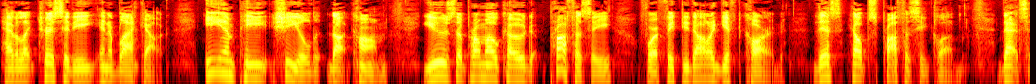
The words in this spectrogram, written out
have electricity in a blackout. EMPShield.com. Use the promo code PROPHECY for a $50 gift card. This helps Prophecy Club. That's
